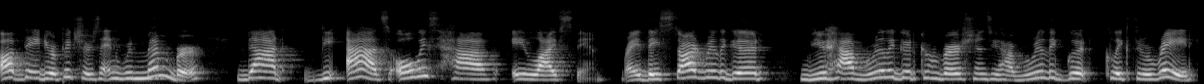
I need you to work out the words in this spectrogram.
update your pictures and remember that the ads always have a lifespan, right? They start really good. You have really good conversions. You have really good click through rate.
